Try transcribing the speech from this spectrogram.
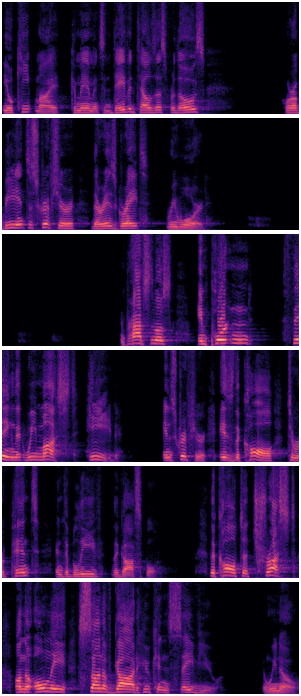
you'll keep my commandments. And David tells us for those who are obedient to Scripture, there is great reward. And perhaps the most important thing that we must heed in Scripture is the call to repent and to believe the gospel. The call to trust on the only Son of God who can save you. And we know,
